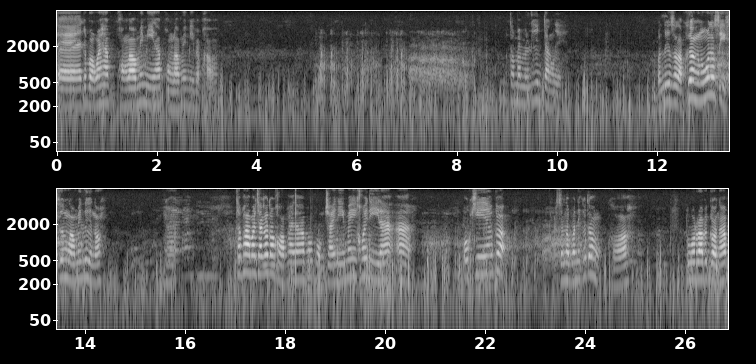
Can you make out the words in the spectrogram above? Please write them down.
แต่จะบอกไว้ครับของเราไม่มีครับ ของเราไม่มีแบบเขาครับทำไมมันลื่นจังเลย มันลื่นสำหรับเครื่องนู้นแล้วสิเครื่องเราไม่ลื่นเนาะนะฮะถ้าภาพมันชัดก็ต้องขออภัยนะครับ เพราะผมใช้นี้ไม่ค่อยดีนะ อ่า โอเคก็ สำหรับวันนี้ก็ต้องขอ ตัวลาไปก่อนครับ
